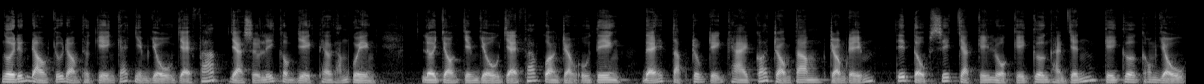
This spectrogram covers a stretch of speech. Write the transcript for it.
Người đứng đầu chủ động thực hiện các nhiệm vụ, giải pháp và xử lý công việc theo thẩm quyền, lựa chọn nhiệm vụ giải pháp quan trọng ưu tiên để tập trung triển khai có trọng tâm, trọng điểm, tiếp tục siết chặt kỷ luật kỷ cương hành chính, kỷ cương công vụ,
